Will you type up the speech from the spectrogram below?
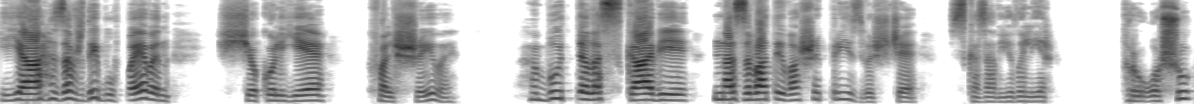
Я завжди був певен, що кольє фальшиве. Будьте ласкаві назвати ваше прізвище, сказав ювелір. Прошу,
